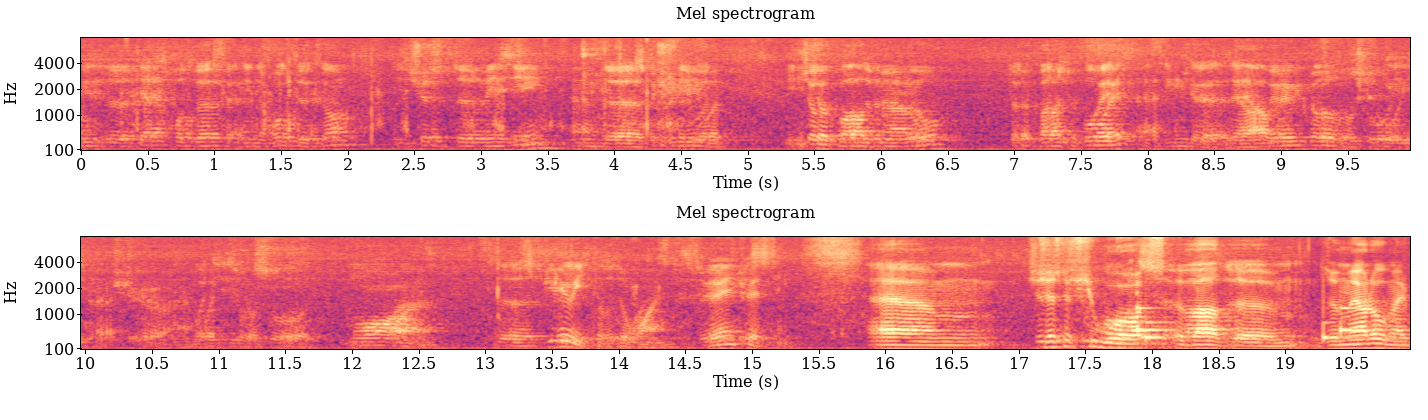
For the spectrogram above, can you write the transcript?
with uh, Tertre Roteboeuf and in Roque de Caen is just amazing, and uh, especially what he talked about the Merlot, about the poet. I think uh, they are very close also literature and what is also more uh, the spirit of the wine. It's very interesting. Um, just a few words about the, the Merlot.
